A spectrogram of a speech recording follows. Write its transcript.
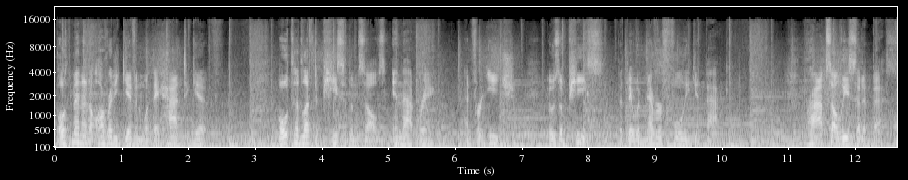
both men had already given what they had to give. Both had left a piece of themselves in that ring, and for each, it was a piece that they would never fully get back. Perhaps Ali said it best.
